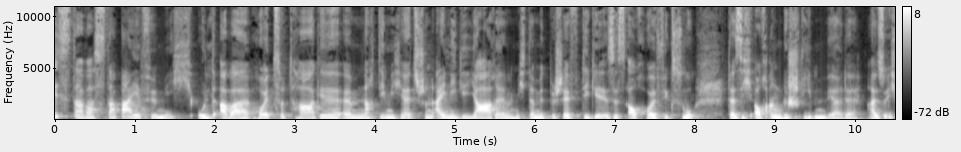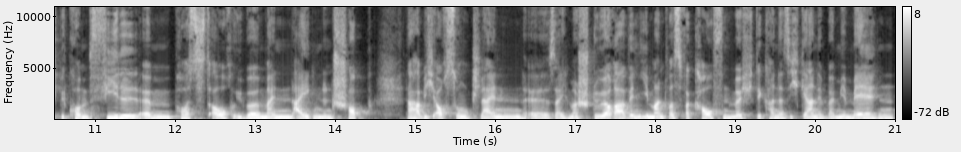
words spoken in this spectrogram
ist da was dabei für mich? Und aber heutzutage, ähm, nachdem ich ja jetzt schon einige Jahre mich damit beschäftige, ist es auch häufig so, dass ich auch angeschrieben werde. Also ich bekomme viel ähm, Post auch über meinen eigenen Shop. Da habe ich auch so einen kleinen, äh, sag ich mal, Störer. Wenn jemand was verkaufen möchte, kann er sich gerne bei mir melden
